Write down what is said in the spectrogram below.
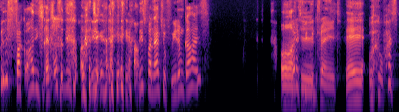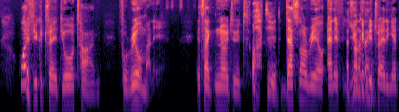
who the fuck are these? And also these oh, these, Yeah. these financial freedom guys. oh, what if you could dude, trade they what, what if you could trade your time for real money? It's like, no, dude, oh, dude. that's not real. And if That's you could be trading it,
